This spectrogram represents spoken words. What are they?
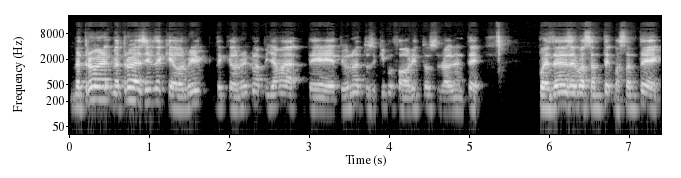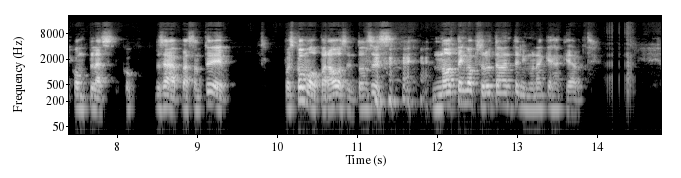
me atrevo, me atrevo a decir de que dormir, de que dormir con la pijama de, de uno de tus equipos favoritos realmente, pues debe ser bastante, bastante o sea, bastante pues cómodo para vos. Entonces, no tengo absolutamente ninguna queja que darte.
